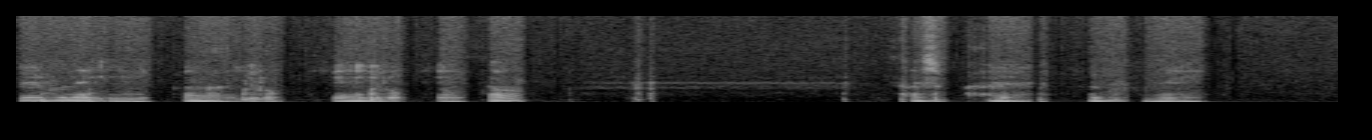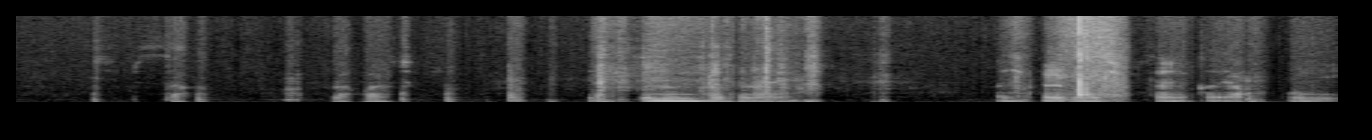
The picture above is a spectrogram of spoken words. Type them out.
7분의 2니까 이렇게 이렇게 해서 48분의 14라고 할 수 있죠. 약분은 더 되나요? 48분의 14니까 약분이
